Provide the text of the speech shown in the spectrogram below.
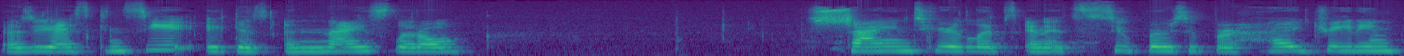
As you guys can see it gives a nice little shine to your lips and it's super super hydrating.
